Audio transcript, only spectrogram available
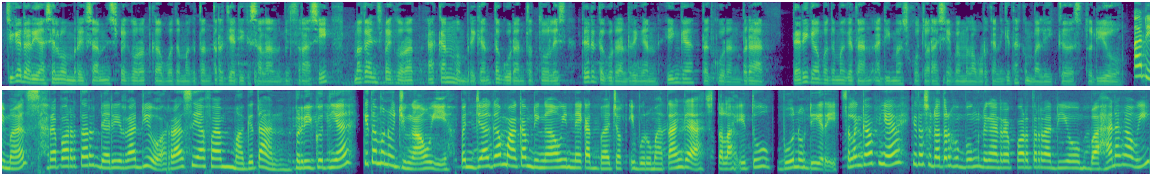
Jika dari hasil pemeriksaan Inspektorat Kabupaten Magetan terjadi kesalahan administrasi, maka Inspektorat akan memberikan teguran tertulis dari teguran ringan hingga teguran berat. Dari Kabupaten Magetan, Adimas Kocora siapa melaporkan kita kembali ke studio. Adimas, reporter dari Radio Rasi FM Magetan. Berikutnya, kita menuju Ngawi. Penjaga makam di Ngawi nekat bacok ibu rumah tangga. Setelah itu, bunuh diri. Selengkapnya, kita sudah terhubung dengan reporter radio Bahana Ngawi,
